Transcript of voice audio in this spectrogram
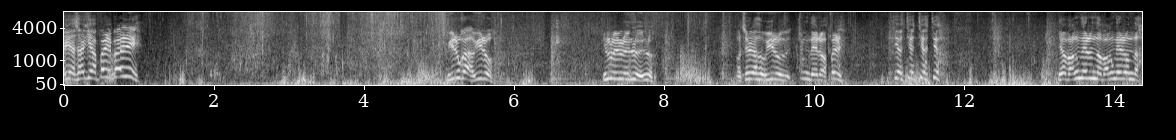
자기야 자기야 빨리 빨리. 위로 가 위로. 일로 일로 일로 일로. 어 저기 가서 위로 쭉 내려와 빨리. 뛰어 뛰어 뛰어 뛰어. 야 막 내려온다 막 내려온다.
